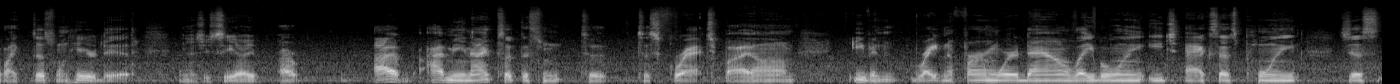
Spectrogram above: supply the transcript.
like this one here did. And as you see I, I I I mean I took this one to to scratch by um even writing the firmware down labeling each access point just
